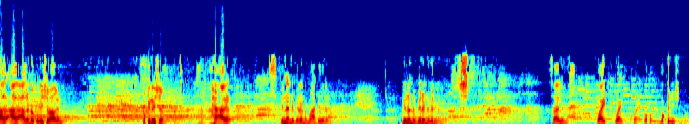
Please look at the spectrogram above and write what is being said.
ఆగ- ఆగండి ఒక నిమిషం ఆగండి. ఒక నిమిషం. ఆగండి వినండి వినండి మాట వినండి. వినండి వినండి వినండి. మా సైలెన్స్ క్వైట్ క్వైట్ క్వైట్ ఒక ఒక్క నిమిషం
